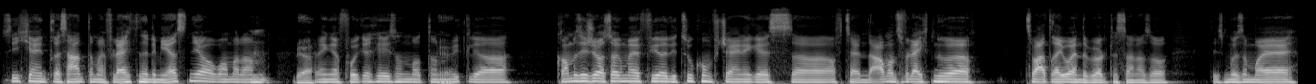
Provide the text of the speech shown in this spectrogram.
sicher interessant, einmal vielleicht nicht im ersten Jahr, aber wenn man dann mhm. ja. ein wenig erfolgreicher ist und man dann ja. wirklich, kann man sich schon sagen, mal für die Zukunft schon einiges äh, auf Zeit. Da haben wir uns vielleicht nur zwei, drei Jahre in der World sind. Also das muss einmal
